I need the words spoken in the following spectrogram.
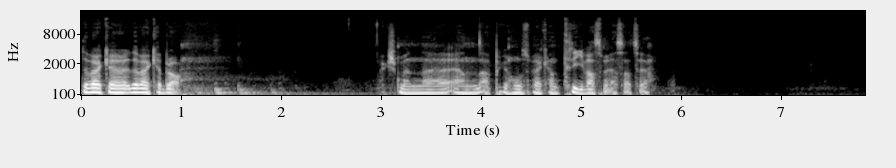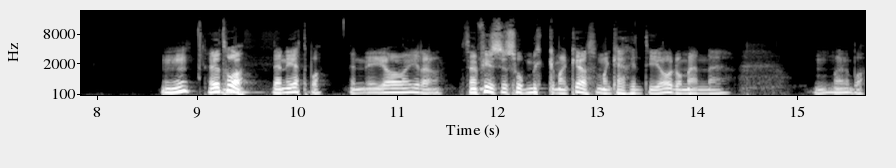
Det verkar, det verkar bra. Verkar som en, eh, en applikation som jag kan trivas med så att säga. Mm, det tror jag. Den är jättebra. Den, jag gillar den. Sen finns det så mycket man kan göra som man kanske inte gör då, men... eh, Mm, den är bra.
